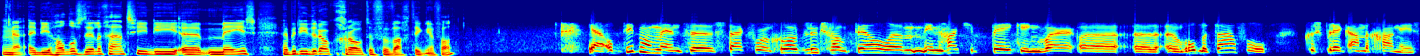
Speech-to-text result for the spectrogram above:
Ja, en die handelsdelegatie die uh, mee is, hebben die er ook grote verwachtingen van? Ja, op dit moment uh, sta ik voor een groot luxe hotel um, in Hartje Peking... waar uh, een ronde tafel gesprek aan de gang is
